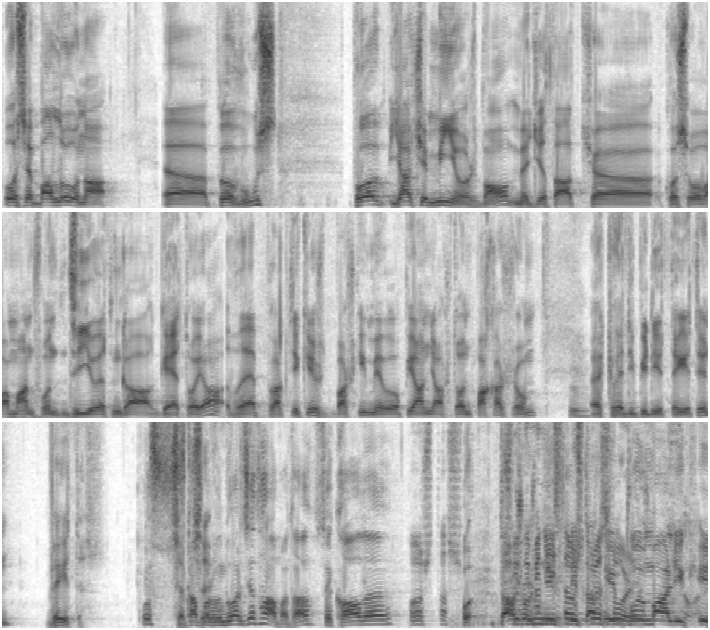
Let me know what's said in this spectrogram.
ose balona, provus, por ja që mirë është bo, megjithatë që Kosova ma në fund nxirret nga getoja dhe praktikisht bashkimi Europian njëfarë shton pak a shumë mhm. kredibilitetin vetës. Po, se ka përfunduar gjithë hapat, ha? Se ka dhe... Po, është tash... Po, tash është një takim formali i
